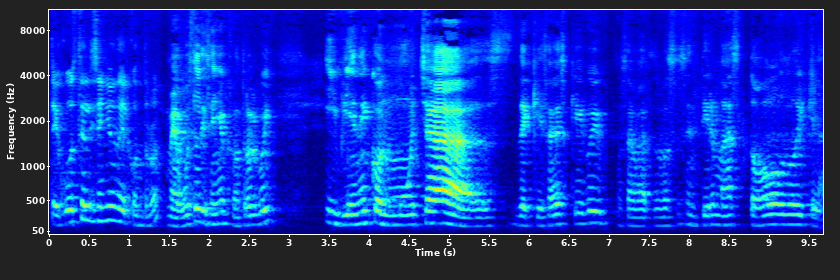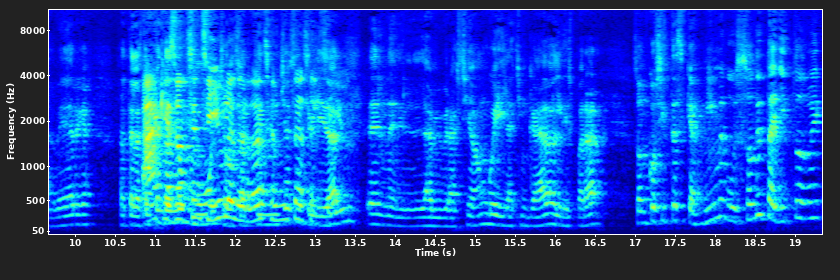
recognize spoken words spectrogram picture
¿Te gusta el diseño del control? Me gusta el diseño del control, güey. Y vienen con muchas de que, ¿sabes qué, güey? O sea, va- vas a sentir más todo y que la verga. O sea, te la están Ah, que son mucho, sensibles, o sea, ¿verdad? Son mucha sensibilidad en el- la vibración, güey, la chingada del disparar. Son cositas que a mí me gustan, son detallitos, güey,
